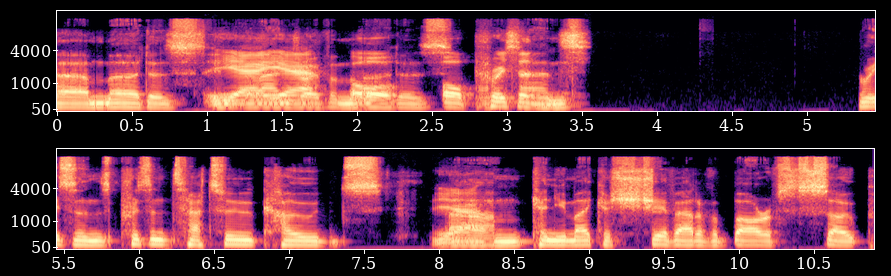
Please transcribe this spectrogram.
uh, murders, yeah, yeah, murders, or, or prisons prisons, prison tattoo codes. Yeah. Um, can you make a shiv out of a bar of soap?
